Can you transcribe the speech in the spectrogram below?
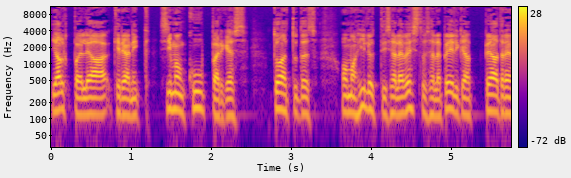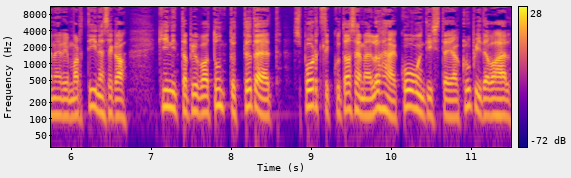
jalgpalliajakirjanik Simon Cooper, kes toetudes oma hiljutisele vestlusele Belgia peatreeneri Martinesega, kinnitab juba tuntud tõde, et sportliku taseme lõhe koondiste ja klubide vahel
